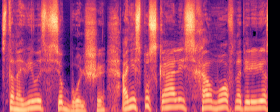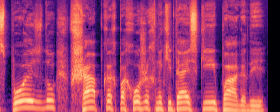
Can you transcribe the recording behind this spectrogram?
становилось все больше. Они спускались с холмов на перерез поезду в шапках, похожих на китайские пагоды.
